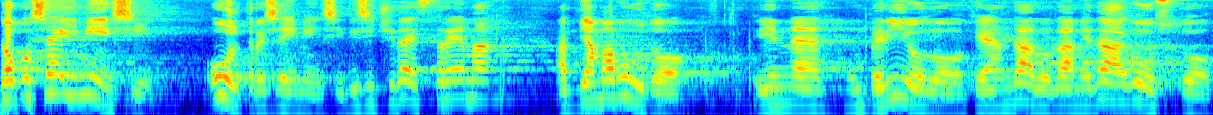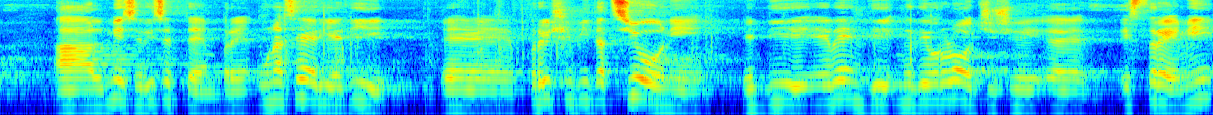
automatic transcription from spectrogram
Dopo sei mesi, oltre sei mesi di siccità estrema, abbiamo avuto in un periodo che è andato da metà agosto al mese di settembre una serie di eh, precipitazioni e di eventi meteorologici eh, estremi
